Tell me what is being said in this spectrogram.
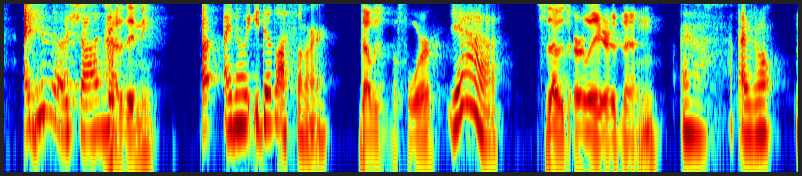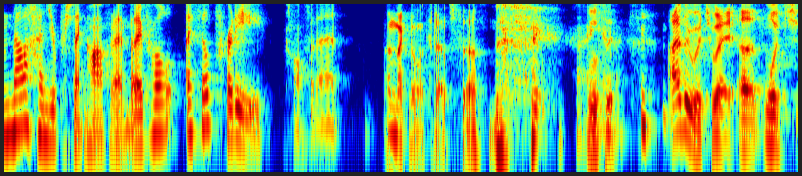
I do know, Sean. How did they meet? uh, I know what you did last summer. That was before, Yeah. so that was earlier than. Uh, I don't. I'm not 100 percent confident, but I pro- I feel pretty confident. I'm not gonna look it up, so we'll see. Either which way, uh, which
